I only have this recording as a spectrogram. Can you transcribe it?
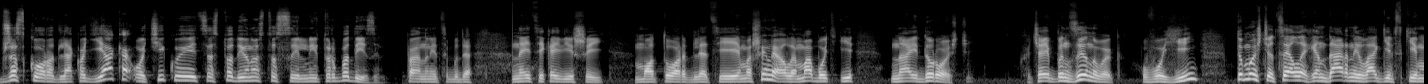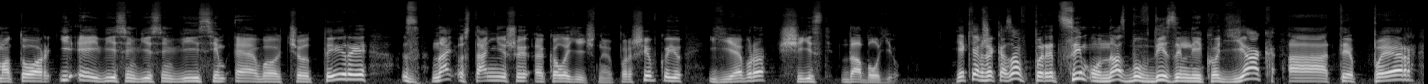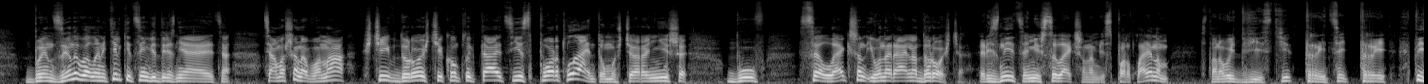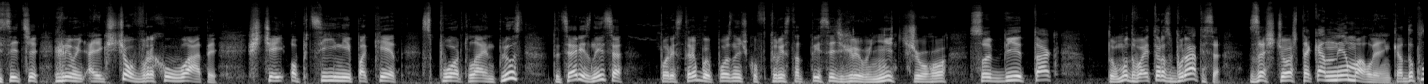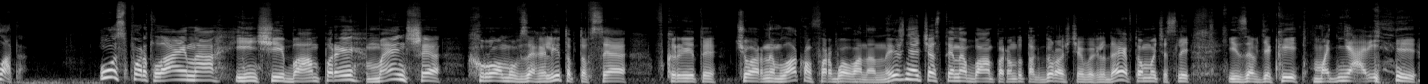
Вже скоро для Кодіака очікується 190-сильний турбодизель. Впевнений, це буде найцікавіший мотор для цієї машини, але, мабуть, і найдорожчий. Хоча й бензиновик вогінь, тому що це легендарний вагівський мотор EA888 Evo 4 з найостаннішою екологічною прошивкою Євро 6W. Як я вже казав, перед цим у нас був дизельний кодяк, а тепер бензиновий, але не тільки цим відрізняється. Ця машина вона ще й в дорожчій комплектації Sportline, тому що раніше був Selection і вона реально дорожча. Різниця між Selection і Sportline становить 233 тисячі гривень. А якщо врахувати ще й опційний пакет Sportline Plus, то ця різниця перестрибує позначку в 300 тисяч гривень. Нічого собі так. Тому давайте розбиратися, за що ж така немаленька доплата. У спортлайна інші бампери менше хрому взагалі, тобто все вкрите чорним лаком, фарбована нижня частина бампера. Ну так дорожче виглядає, в тому числі і завдяки маднявій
